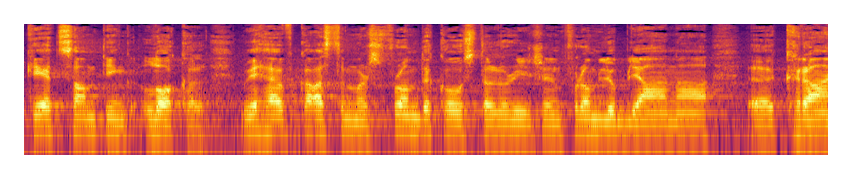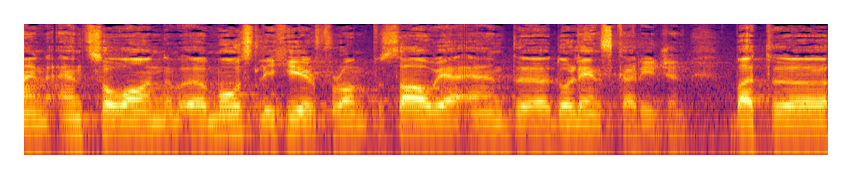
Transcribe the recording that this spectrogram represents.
get something local. We have customers from the coastal region, from Ljubljana, uh, Kranj, and so on, uh, mostly here from Posavje and uh, Dolenjska region. But uh,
